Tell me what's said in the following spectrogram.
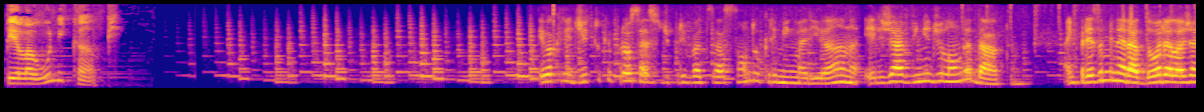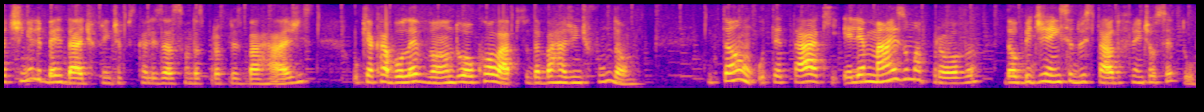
pela Unicamp. Eu acredito que o processo de privatização do crime em Mariana ele já vinha de longa data. A empresa mineradora ela já tinha liberdade frente à fiscalização das próprias barragens, que acabou levando ao colapso da barragem de Fundão. Então, o TETAC ele é mais uma prova da obediência do Estado frente ao setor.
